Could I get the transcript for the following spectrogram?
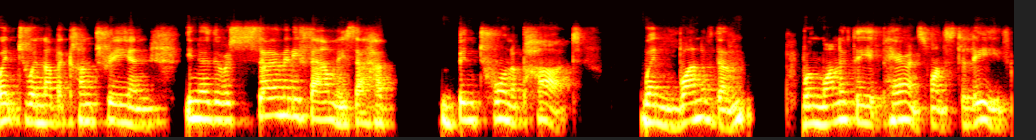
went to another country. And, you know, there were so many families that have been torn apart when one of them, when one of the parents wants to leave.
